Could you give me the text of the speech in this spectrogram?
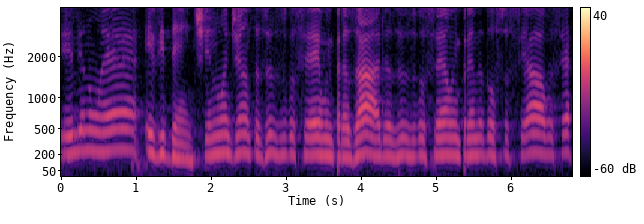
ele não é evidente. Não adianta, às vezes você é um empresário, às vezes você é um empreendedor social, você é,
